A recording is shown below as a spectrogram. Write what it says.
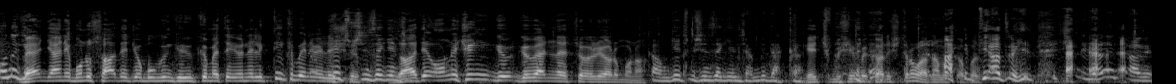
Ona ben yani bunu sadece bugünkü hükümete yönelik değil ki benim eleştirim. Geçmişinize geleceğim. Zaten onun için gü- güvenle söylüyorum bunu. Tamam geçmişinize geleceğim bir dakika. Geçmişimi karıştırma adamın Ay, kafasını. Tiyatro geç. Şimdi Levent abi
